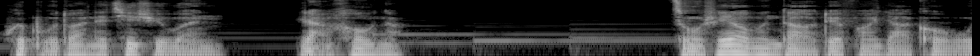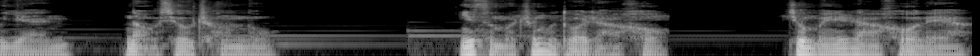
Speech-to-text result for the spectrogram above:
会不断的继续问，然后呢？总是要问到对方哑口无言、恼羞成怒。你怎么这么多然后？就没然后了呀？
